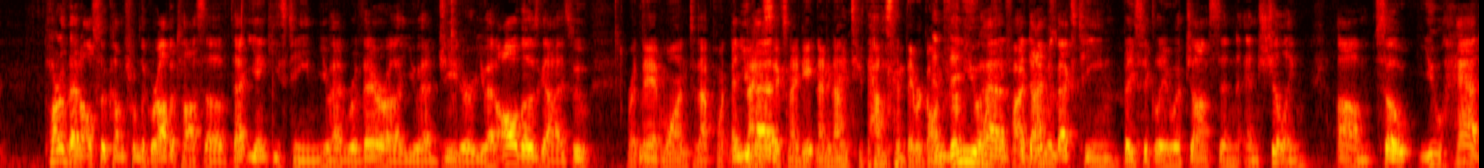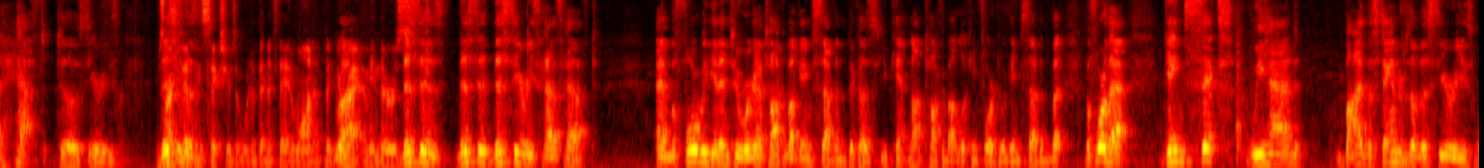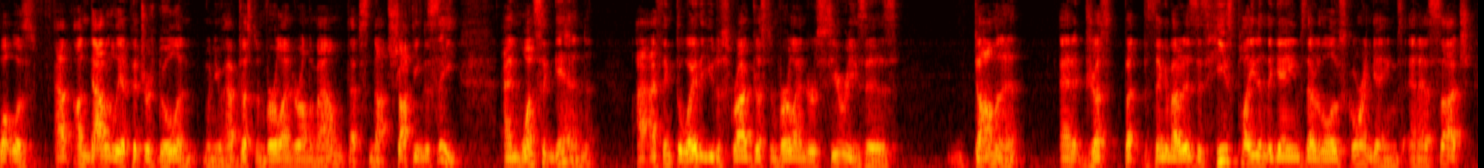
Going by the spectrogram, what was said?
part of that also comes from the gravitas of that Yankees team. You had Rivera, you had Jeter, you had all those guys who, Right, they had won to that point. And you had- 96, 98, 99, 2000. They were going and then you had a five years. Diamondbacks team basically with Johnson and Schilling. Um, so you had heft to those series. Sorry, is fifth the- and sixth years it would have been if they had won it. But you're Right. right. I mean, there was This is this is this series has heft. And before we get into, we're going to talk about Game Seven because you can't not talk about looking forward to a Game Seven. But before that, Game Six, we had by the standards of this series, what was undoubtedly a pitcher's duel. And when you have Justin Verlander on the mound, that's not shocking to see. And once again, I, I think the way that you describe Justin Verlander's series is dominant and it just but the thing about it is is he's played in the games that are the low scoring games and as such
